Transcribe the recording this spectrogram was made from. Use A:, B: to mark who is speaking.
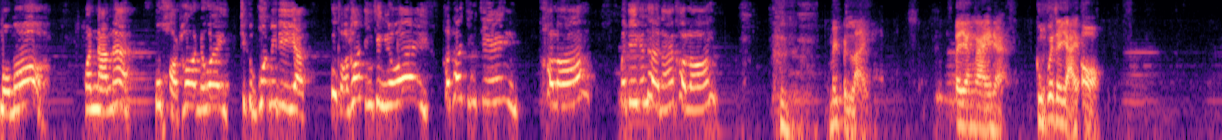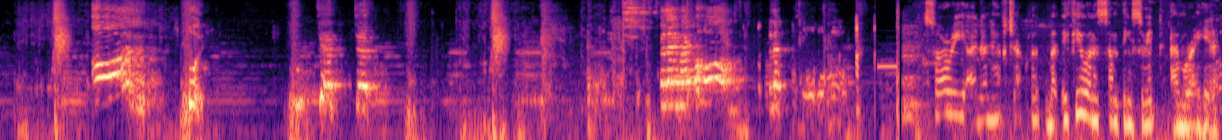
A: โมโมวันนั้นน่ะกูขอโทษด้วยที่กูพูดไม่ดีอะกูขอโทษจริงๆด้วยขอโทษจริง ๆ ขอร้องมาดีกันเถอะนะขอร้อง
B: ไม่เป็นไร แต่ยังไงเนี่ย กูก็จะย้ายออก
A: โอ้ยอุ๊ยเจ็บเจ็บเป็นไรไหมโมโมเป็นไร
C: Sorry, I don't have chocolate, but if you want something sweet, I'm right here.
